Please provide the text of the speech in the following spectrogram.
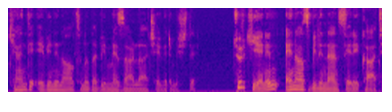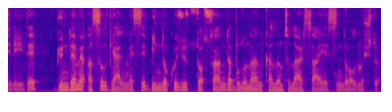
kendi evinin altını da bir mezarlığa çevirmişti. Türkiye'nin en az bilinen seri katiliydi. Gündeme asıl gelmesi 1990'da bulunan kalıntılar sayesinde olmuştu.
